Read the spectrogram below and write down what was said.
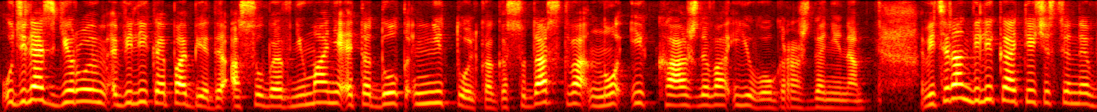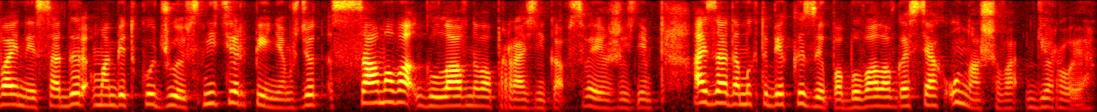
Уделять героям Великой Победы особое внимание – это долг не только государства, но и каждого его гражданина. Ветеран Великой Отечественной войны Садыр Мамбет-Коджоев с нетерпением ждет самого главного праздника в своей жизни. Айзада Махтабек Кызы побывала в гостях у нашего героя.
